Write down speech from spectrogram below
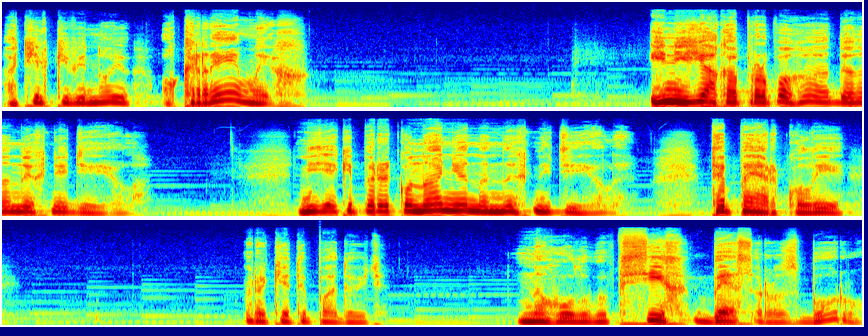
а тільки війною окремих. І ніяка пропаганда на них не діяла, ніякі переконання на них не діяли. Тепер, коли ракети падають на голову всіх без розбору,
